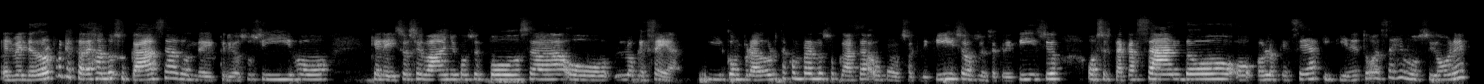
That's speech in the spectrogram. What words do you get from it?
El vendedor porque está dejando su casa donde crió sus hijos, que le hizo ese baño con su esposa o lo que sea. Y el comprador está comprando su casa o con sacrificio o sin sacrificio, o se está casando o, o, lo que sea, y tiene todas esas emociones.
